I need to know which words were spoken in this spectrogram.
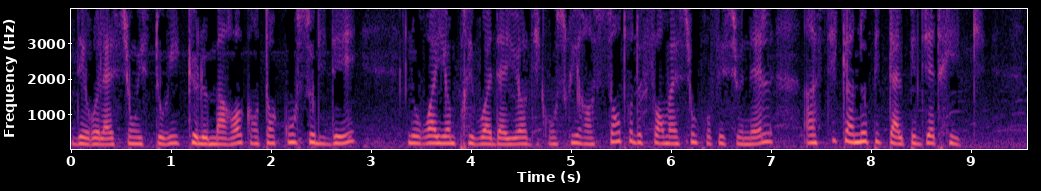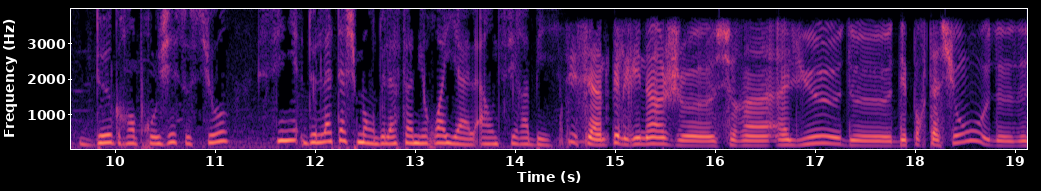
Des relations historiques que le Maroc entend consolider. Le royaume prévoit d'ailleurs d'y construire un centre de formation professionnelle ainsi qu'un hôpital pédiatrique. Deux grands projets sociaux signe de l'attachement de la famille royale à Antsirabe. C'est un pèlerinage euh, sur un, lieu de déportation de,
